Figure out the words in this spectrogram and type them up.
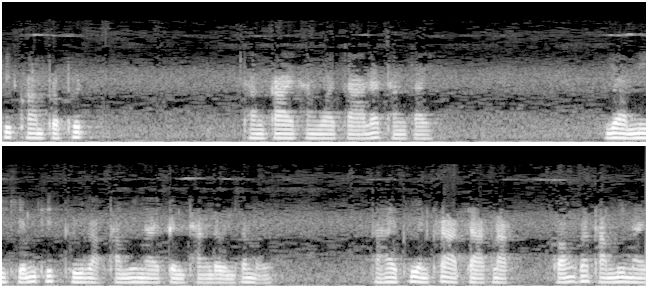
คิดความประพฤติ ทางกายทางวาจาและทางใจย่อมมีเข็มทิศคือหลักธรรมวินัยเป็นทางเดินเสมอ ถ้าให้เพื่อนคลาดจากหลักของพระธรรมวินัย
